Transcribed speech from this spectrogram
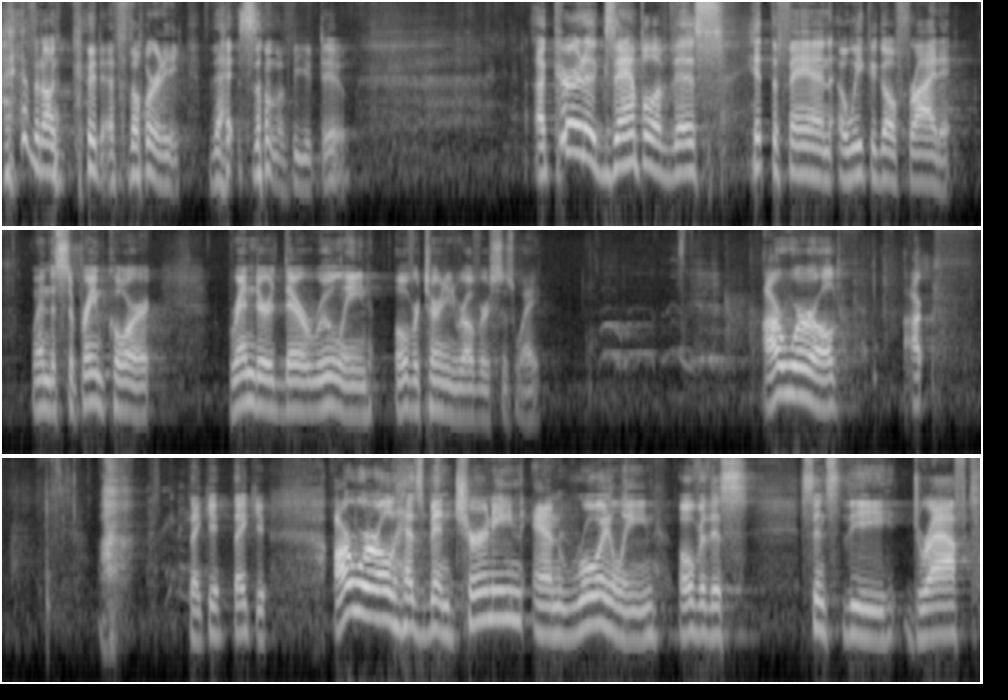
I have it on good authority that some of you do. A current example of this hit the fan a week ago Friday when the Supreme Court rendered their ruling overturning Roe versus Wade. Our world, our, Thank you. Thank you. Our world has been churning and roiling over this since the draft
